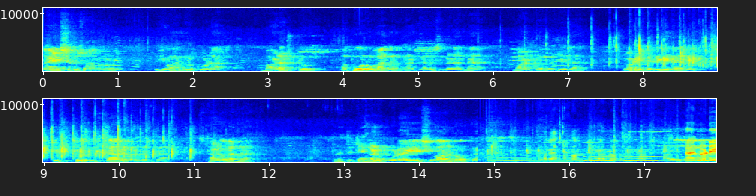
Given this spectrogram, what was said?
ಮಹೇಶ್ವರ ಸ್ವಾಮಿಗಳು ನಿಜವಾಗಲೂ ಕೂಡ ಭಾಳಷ್ಟು ಅಪೂರ್ವವಾದಂಥ ಕೆಲಸಗಳನ್ನು ಮಾಡ್ತಾ ಬಂದಿದ್ದಾರೆ. ನೋಡಿ, ಗದಗಿನಲ್ಲಿ ಇಷ್ಟು ವಿಸ್ತಾರವಾದಂಥ ಸ್ಥಳವನ್ನು ಪ್ರತಿ ತಿಂಗಳು ಕೂಡ ಈ ಶಿವಾನುಭವ ನೋಡಿ.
